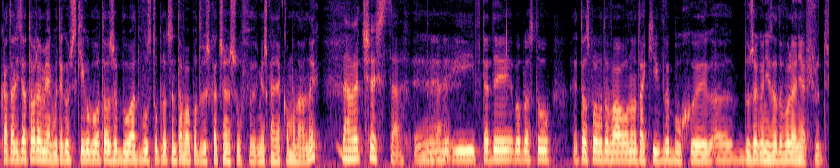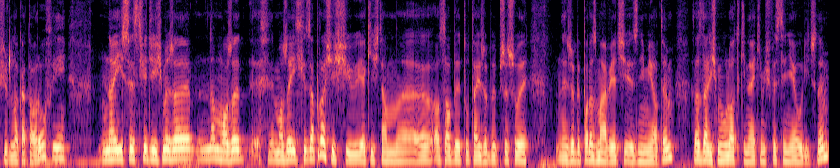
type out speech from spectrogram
katalizatorem jakby tego wszystkiego było to, że była 200% podwyżka czynszów w mieszkaniach komunalnych Nawet 300. Y, Tak. i wtedy po prostu to spowodowało no, taki wybuch e, dużego niezadowolenia wśród, wśród lokatorów i no i stwierdziliśmy, że no może, może ich zaprosić, jakieś tam e, osoby tutaj, żeby przyszły, żeby porozmawiać z nimi o tym. Rozdaliśmy ulotki na jakimś festynie ulicznym.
